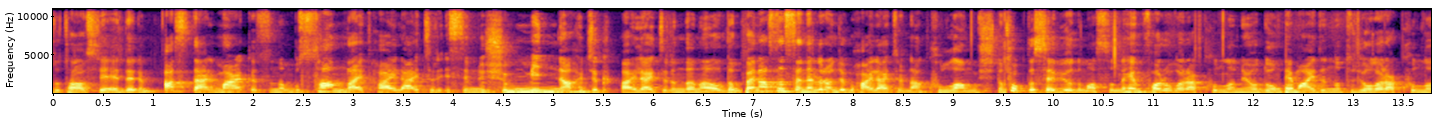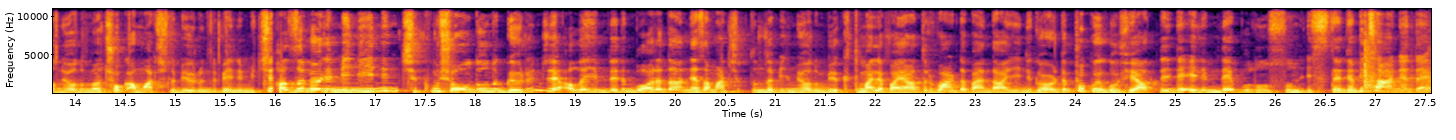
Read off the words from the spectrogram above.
bakmanızı tavsiye ederim. Pastel markasının bu Sunlight Highlighter isimli şu minnacık highlighter'ından aldım. Ben aslında seneler önce bu highlighter'dan kullanmıştım. Çok da seviyordum aslında. Hem far olarak kullanıyordum hem aydınlatıcı olarak kullanıyordum. Böyle çok amaçlı bir üründü benim için. Hazır böyle mini'nin çıkmış olduğunu görünce alayım dedim. Bu arada ne zaman çıktığını da bilmiyordum. Büyük ihtimalle bayağıdır var da ben daha yeni gördüm. Çok uygun fiyatlıydı. Elimde bulunsun istedim. Bir tane de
